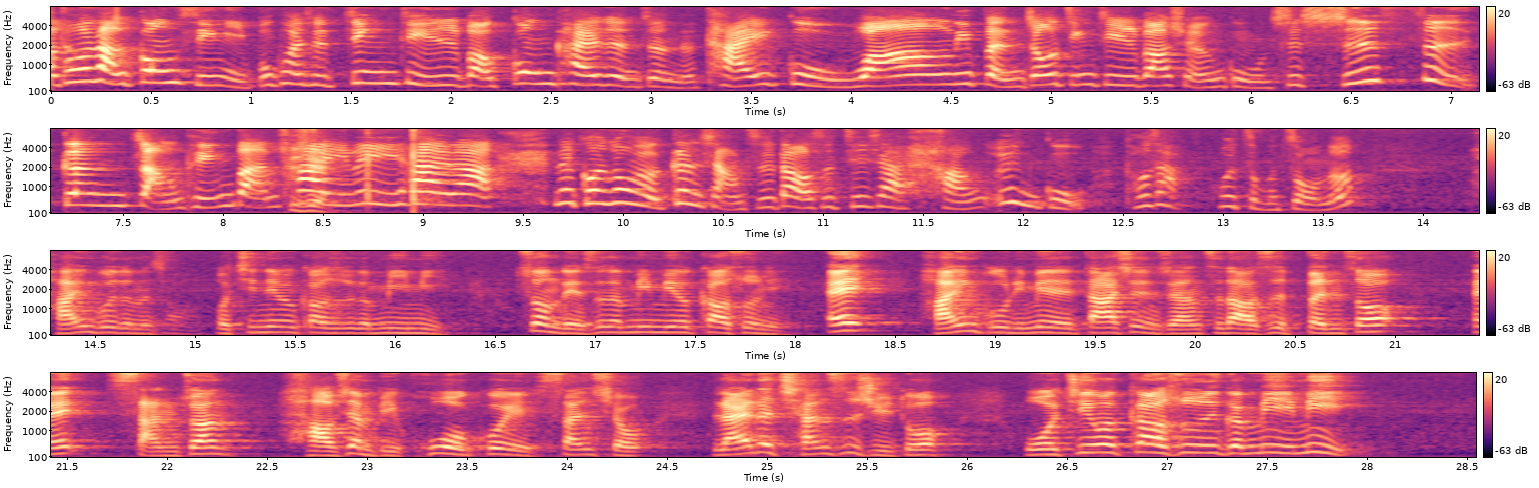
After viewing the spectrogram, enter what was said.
哇，头长恭喜你，不愧是经济日报公开认证的台股王。你本周经济日报选股是十四根涨停板，谢谢太厉害啦！那观众有更想知道是接下来航运股头场会怎么走呢？航运股怎么走？我今天会告诉这个秘密，重点是这个秘密会告诉你，哎、航运股里面大家现在想知道的是本周，哎、散装好像比货柜三雄来的强势许多。我今天会告诉你一个秘密，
